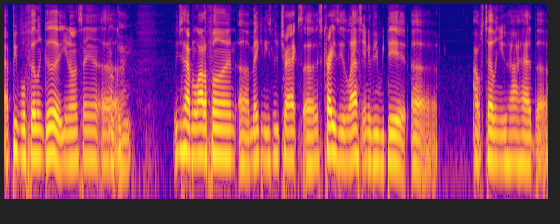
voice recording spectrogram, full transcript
have people feeling good, you know what I'm saying? Uh okay. we just having a lot of fun uh, making these new tracks. Uh, it's crazy. The last interview we did, uh, I was telling you how I had the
